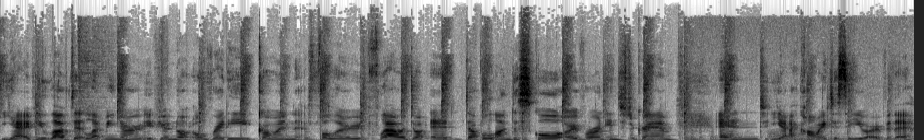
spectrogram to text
yeah, if you loved it, let me know. If you're not already, go and follow flower.ed double underscore over on Instagram. And yeah, I can't wait to see you over there.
